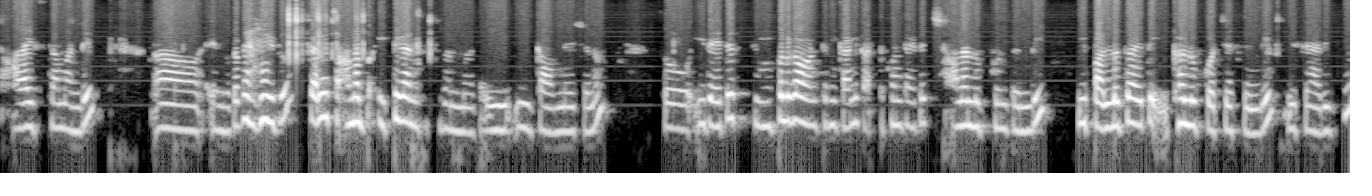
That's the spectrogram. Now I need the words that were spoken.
చాలా ఇష్టం అండి. ఎందుకో తెలియదు కానీ చాలా బ్రైట్ అనిపిస్తుంది అనమాట ఈ ఈ కాంబినేషన్ సో ఇదైతే సింపుల్గా ఉంటుంది కానీ కట్టుకుంటే అయితే చాలా లుక్ ఉంటుంది. ఈ పళ్ళుతో అయితే ఇక లుక్ వచ్చేసింది ఈ శారీకి.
